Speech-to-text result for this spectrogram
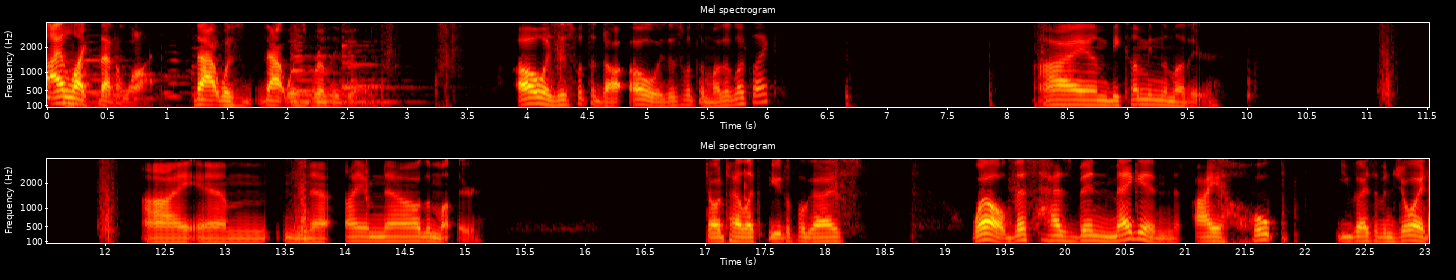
I liked that a lot. That was that was really good. Oh, is this what the dog? Oh, is this what the mother looked like? I am becoming the mother. I am now. I am now the mother. Don't I look beautiful, guys? Well, this has been Megan. I hope you guys have enjoyed.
